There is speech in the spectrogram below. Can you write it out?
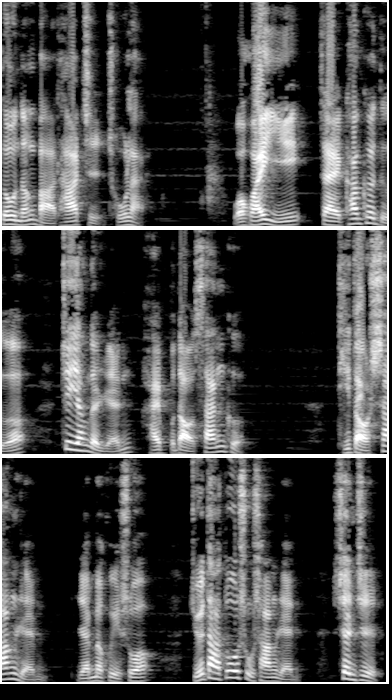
都能把他指出来。我怀疑，在康科德这样的人还不到三个。提到商人，人们会说，绝大多数商人，甚至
